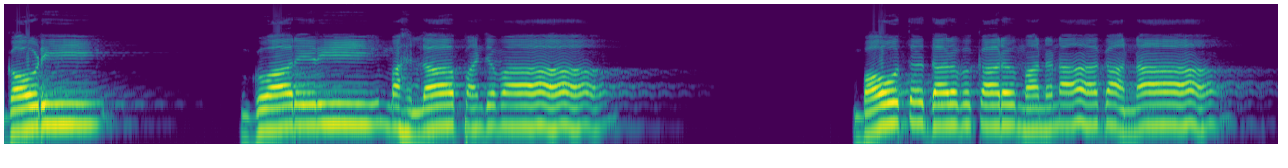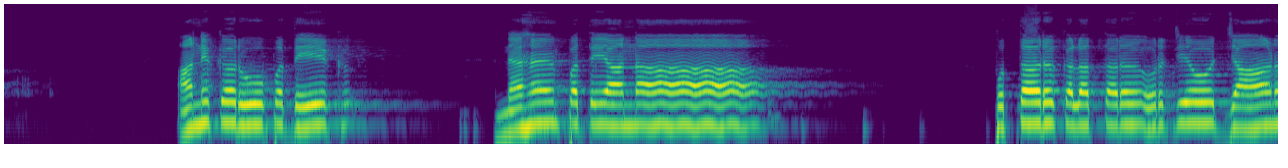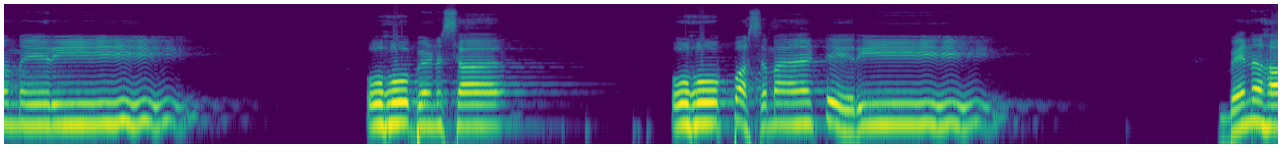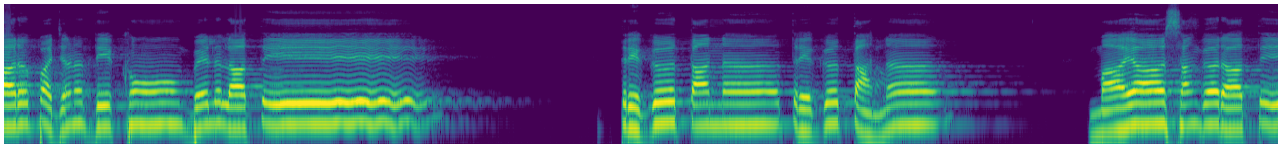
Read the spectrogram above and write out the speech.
ਗੌੜੀ, ਗੁਆਰੇਰੀ, ਮਹੱਲਾ ਪੰਜਵਾਂ। ਬਹੁਤ ਦਰਬ ਕਰ ਮਨ ਨਾ ਗਾਨਾ। ਅਨਿਕ ਰੂਪ ਦੇਖ ਨਹਿ ਪਤਿਆਨਾ। ਪੁੱਤਰ ਕਲਤਰ ਉਰਜਿਓ ਜਾਣ ਮੇਰੀ। ਉਹ ਬਿਨਸੈ ਉਹ ਭਸਮੈ ਢੇਰੀ। ਬਿਨ ਹਰ ਭਜਨ ਦੇਖੋ ਬਿਲ ਲਾਤੇ। ਤ੍ਰਿਗ ਤਨ, ਤ੍ਰਿਗ ਧਨ, ਮਾਇਆ ਸੰਗ ਰਾਤੇ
